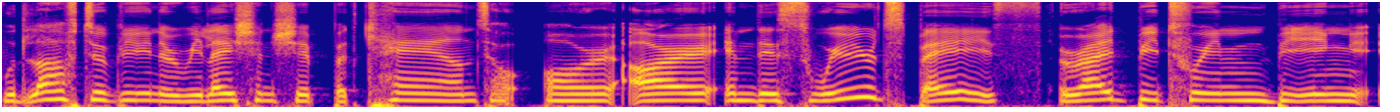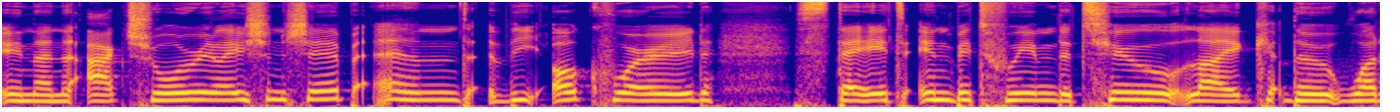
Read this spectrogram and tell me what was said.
would love to be in a relationship but can't or are in this weird space right between being in an actual relationship and the awkward state in between the two, like the what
